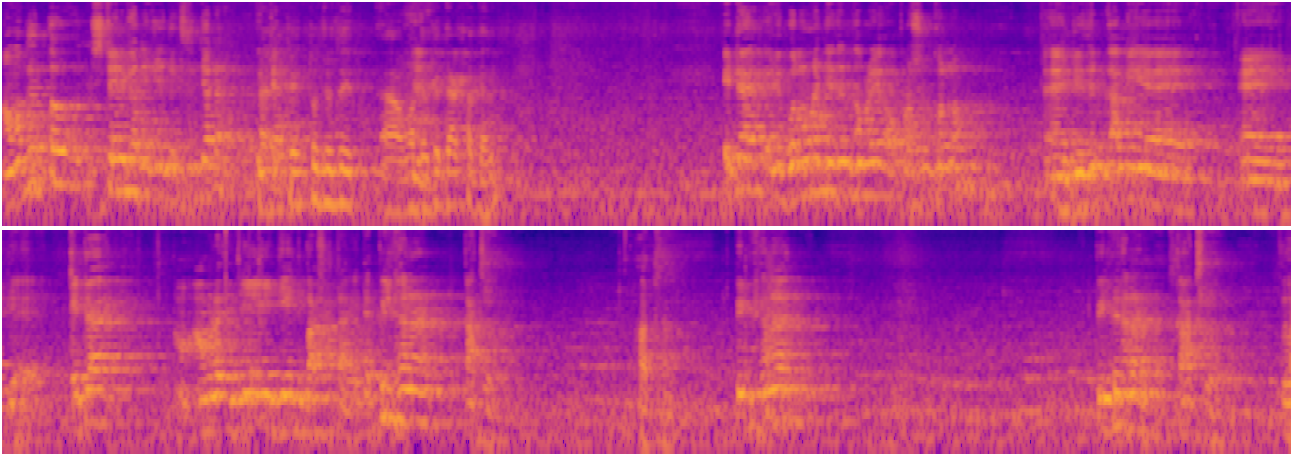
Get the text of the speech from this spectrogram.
আমাদের তো স্টেন গাড়ি যে দেখছেন যেটা হ্যাঁ, একটু যদি আমাদেরকে দেখাতেন এটা বললাম না যেদিনকে আমরা অপারেশন করলাম আহ, যেদিনকে আমি এটা আমরা যে যে বাসাটা এটা পিলখানার কাছে। আচ্ছা। পিলখানার পিলখানার কাছে। তো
